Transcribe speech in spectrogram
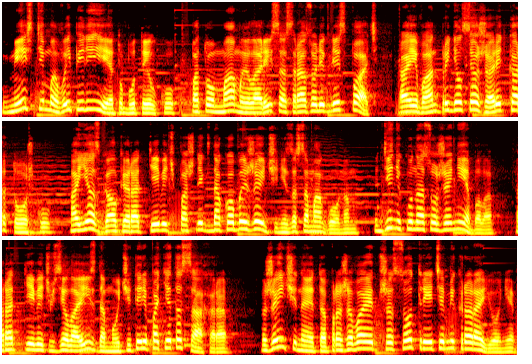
Вместе мы выпили и эту бутылку. Потом мама и Лариса сразу легли спать, а Иван принялся жарить картошку. А я с Галкой Радкевич пошли к знакомой женщине за самогоном. Денег у нас уже не было. Радкевич взяла из дому 4 пакета сахара. Женщина эта проживает в 603 микрорайоне.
